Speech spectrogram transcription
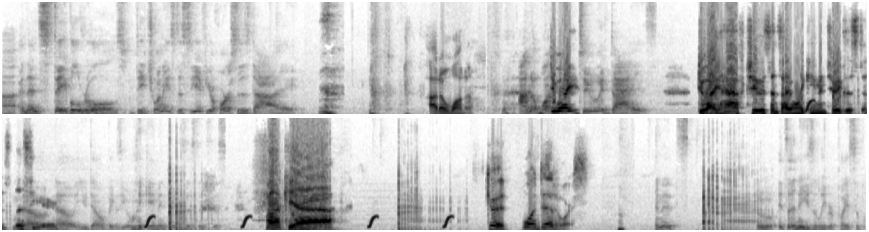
uh, and then stable rolls d20s to see if your horses die. I don't wanna. On a one Do I- and two, it dies. Do I have to since I only came into existence this no, year? No, you don't because you only came into existence this. Fuck yeah! Good. One dead horse. And it's ooh, it's an easily replaceable.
